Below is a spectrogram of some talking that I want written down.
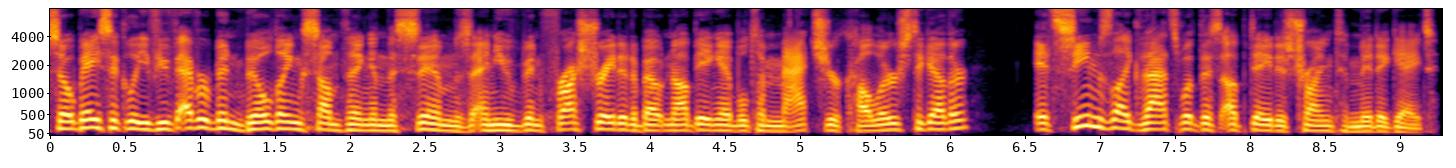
So basically, if you've ever been building something in The Sims and you've been frustrated about not being able to match your colors together, it seems like that's what this update is trying to mitigate.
